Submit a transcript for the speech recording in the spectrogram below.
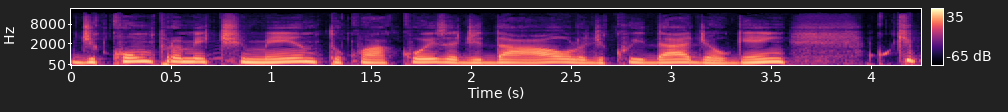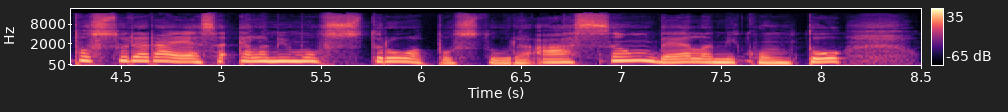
de comprometimento com a coisa de dar aula, de cuidar de alguém. Que postura era essa? Ela me mostrou a postura. A ação dela me contou o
